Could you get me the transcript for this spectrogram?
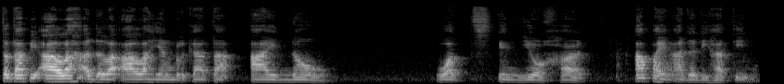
Tetapi Allah adalah Allah yang berkata, "I know what's in your heart." Apa yang ada di hatimu?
